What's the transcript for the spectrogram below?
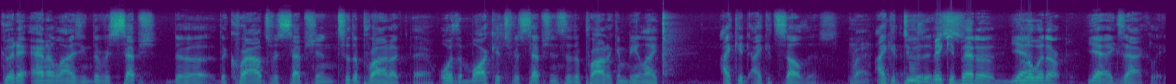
good at analyzing the reception, the the crowd's reception to the product, Fair. or the market's reception to the product, and being like, I could I could sell this, Right. I could do this, Make it better. Yeah. Blow it up. Yeah, exactly.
